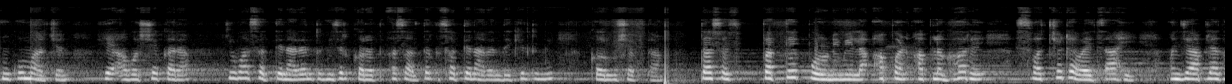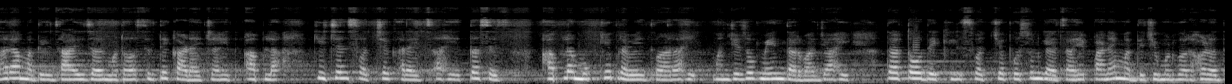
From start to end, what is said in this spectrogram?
कुंकुमार्चन हे अवश्य करा. किंवा सत्यनारायण तुम्ही जर करत असाल तर सत्यनारायण देखील तुम्ही करू शकता. तसेच प्रत्येक पौर्णिमेला आपण आपलं घर हे स्वच्छ ठेवायचं आहे. म्हणजे आपल्या घरामध्ये जाळी जळमटं असेल ते काढायचे आहेत. आपला किचन स्वच्छ करायचं आहे. तसेच आपला मुख्य प्रवेशद्वार आहे. म्हणजे जो मेन दरवाजा आहे तर तो देखील स्वच्छ पुसून घ्यायचा आहे. पाण्यामध्ये चिमूटभर हळद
